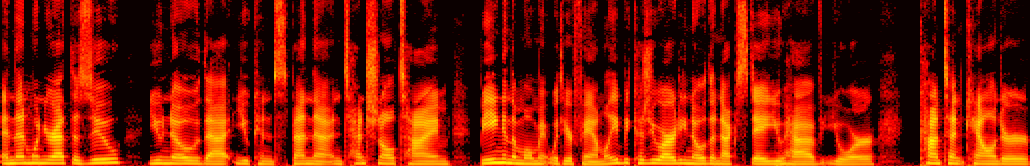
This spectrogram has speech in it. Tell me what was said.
And then when you're at the zoo, you know that you can spend that intentional time being in the moment with your family because you already know the next day you have your content calendar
